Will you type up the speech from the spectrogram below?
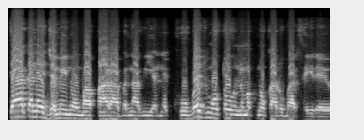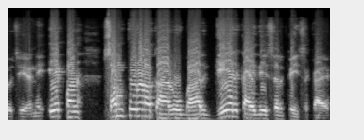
ત્યાં કને જમીનોમાં પાળા બનાવી અને ખૂબ જ મોટો નમકનો કારોબાર થઈ રહ્યો છે. અને એ પણ સંપૂર્ણ કારોબાર ગેરકાયદેસર કહી શકાય.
